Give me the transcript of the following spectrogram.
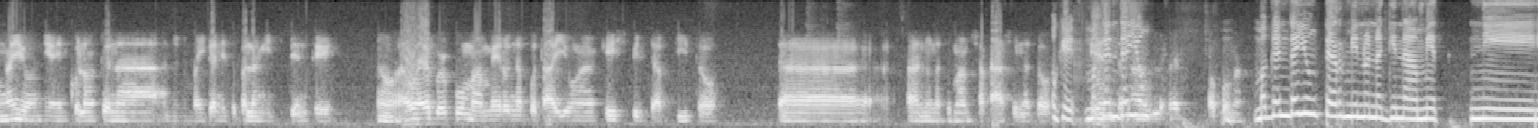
ngayon, yayin ko lang to na ano, may ganito palang insidente. No, however po ma'am, meron na po tayong ah, case build up dito sa ano na to ma'am, sa kaso na to. Okay, maganda And, yung- ah, Opo ma'am. Maganda yung termino na ginamit ni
